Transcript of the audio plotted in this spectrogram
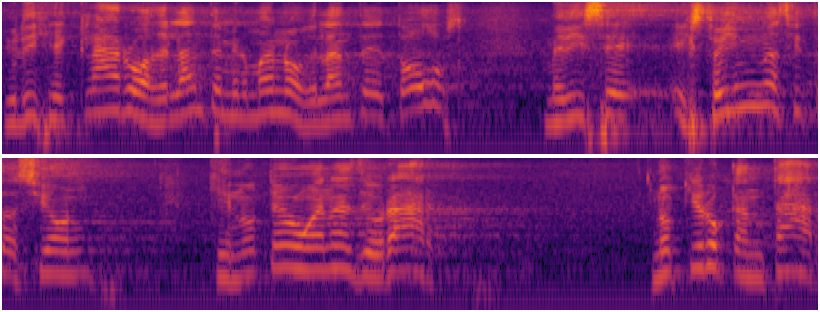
Yo le dije, claro, adelante mi hermano, delante de todos. Me dice, estoy en una situación que no tengo ganas de orar, no quiero cantar,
